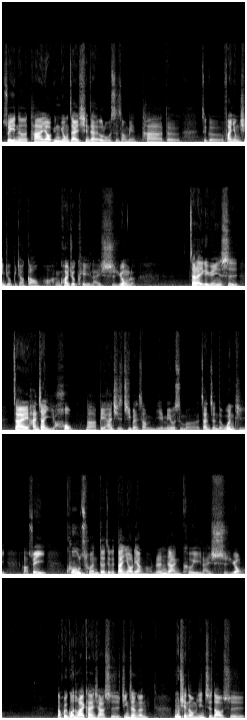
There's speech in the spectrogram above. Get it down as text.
所以呢，它要运用在现在的俄罗斯上面，它的这个泛用性就比较高啊，很快就可以来使用了。再来一个原因是在韩战以后。那北韩其实基本上也没有什么战争的问题，好，所以库存的这个弹药量啊，仍然可以来使用。那回过头来看一下，是金正恩。目前呢，我们已经知道是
